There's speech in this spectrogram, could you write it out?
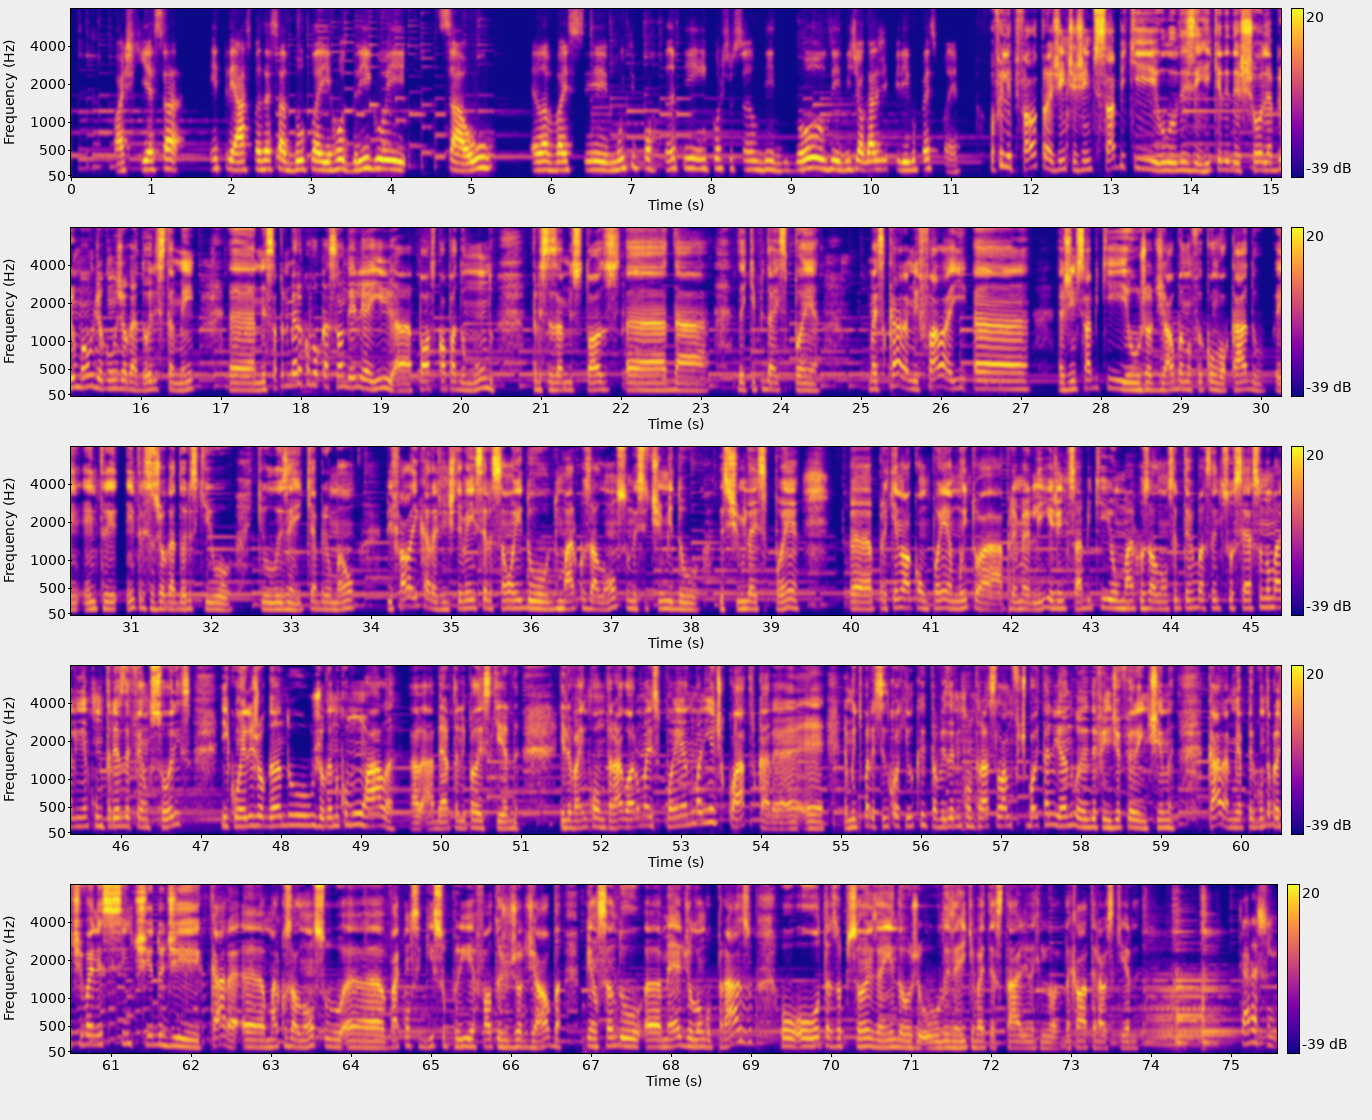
Eu acho que essa, entre aspas, essa dupla aí, Rodrigo e Saul, ela vai ser muito importante em construção de, de gols e de jogadas de perigo para a Espanha. Ô Felipe, fala pra gente, a gente sabe que o Luiz Henrique ele deixou, ele abriu mão de alguns jogadores também uh, nessa primeira convocação dele aí, após Copa do Mundo, para esses amistosos uh, da, da equipe da Espanha. Mas, cara, me fala aí, uh, a gente sabe que o Jordi Alba não foi convocado entre, entre esses jogadores que o, que o Luiz Henrique abriu mão. Me fala aí, cara, a gente teve a inserção aí do, do Marcos Alonso nesse time do nesse time da Espanha. Uh, ah, para quem não acompanha muito a Premier League, a gente sabe que o Marcos Alonso ele teve bastante sucesso numa linha com três defensores e com ele jogando jogando como um ala aberto ali pela esquerda. Ele vai encontrar agora uma Espanha numa linha de quatro, cara. É, é, é muito parecido com aquilo que talvez ele encontrasse lá no futebol italiano quando ele defendia a Fiorentina. Cara, minha pergunta para ti vai nesse sentido de, cara, uh, Marcos Alonso uh, vai conseguir suprir a falta de Jordi Alba pensando médio e longo prazo ou, ou outras opções ainda o, o Luiz Henrique vai testar ali naquele, naquela lateral esquerda? Cara, assim,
